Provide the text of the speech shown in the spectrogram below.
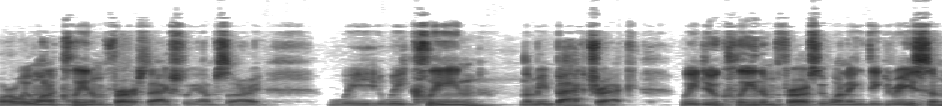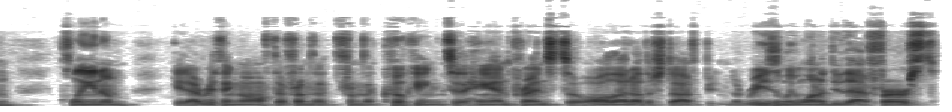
or we want to clean them first. Actually, I'm sorry. We we clean. Let me backtrack. We do clean them first. We want to degrease them, clean them, get everything off the, from the from the cooking to handprints to all that other stuff. And the reason we want to do that first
